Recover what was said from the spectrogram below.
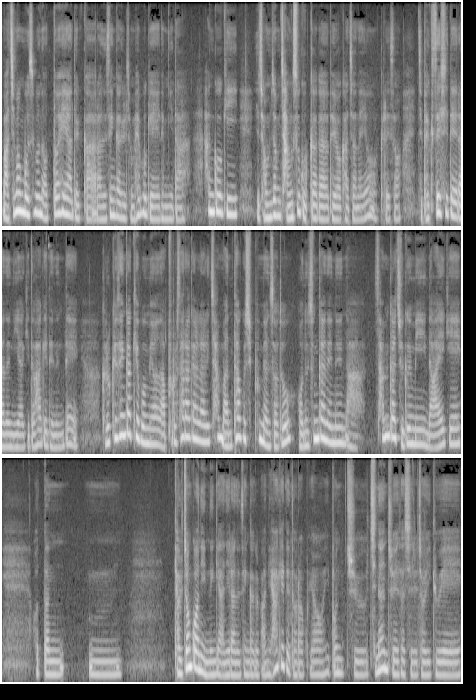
마지막 모습은 어떠해야 될까라는 생각을 좀 해보게 됩니다. 한국이 점점 장수 국가가 되어 가잖아요. 그래서 이제 백세 시대라는 이야기도 하게 되는데 그렇게 생각해 보면 앞으로 살아갈 날이 참 많다고 싶으면서도 어느 순간에는 아 삶과 죽음이 나에게 어떤 음, 결정권이 있는 게 아니라는 생각을 많이 하게 되더라고요. 이번 주, 지난 주에 사실 저희 교회에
